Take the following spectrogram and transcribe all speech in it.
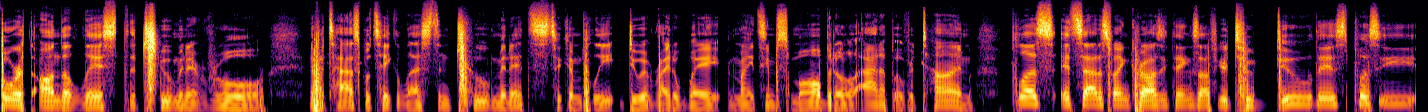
Fourth on the list, the two minute rule. If a task will take less than two minutes to complete, do it right away. It might seem small, but it'll add up over time. Plus, it's satisfying crossing things off your to do list, pussy.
